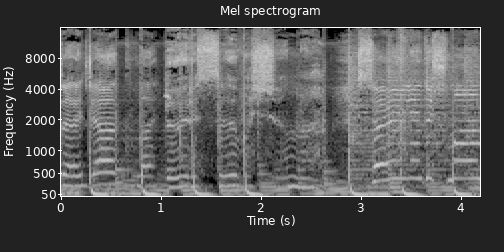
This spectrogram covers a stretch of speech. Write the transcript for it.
Kuyumu kazacaklar darısı başına Söyle düşmanlara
